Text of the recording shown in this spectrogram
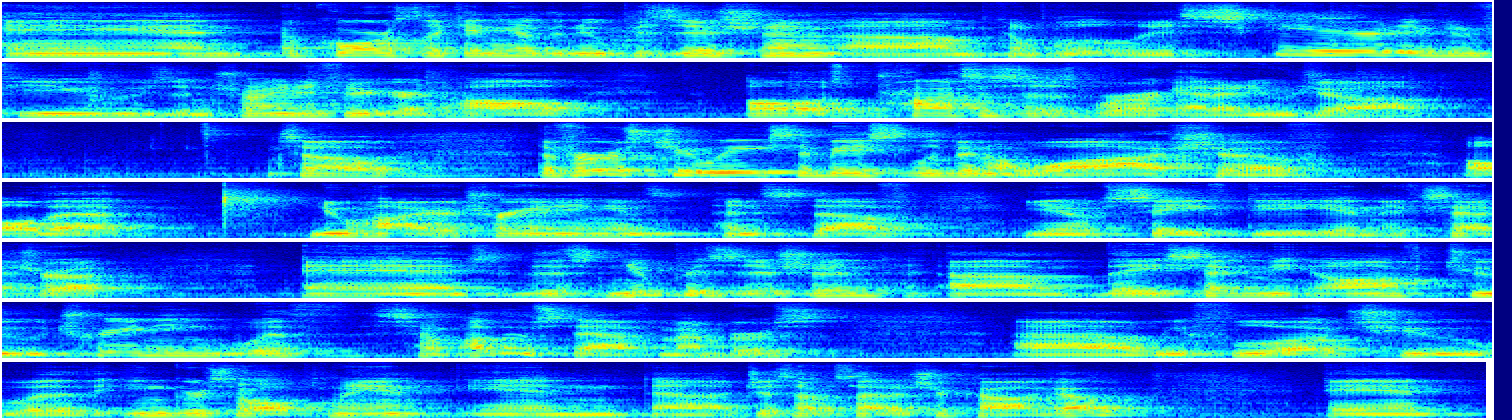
And of course, like any other new position, I'm completely scared and confused and trying to figure out how all those processes work at a new job. So the first two weeks have basically been a wash of all that new hire training and, and stuff, you know, safety and etc. And this new position, um, they sent me off to training with some other staff members. Uh, we flew out to uh, the Ingersoll plant in uh, just outside of Chicago and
